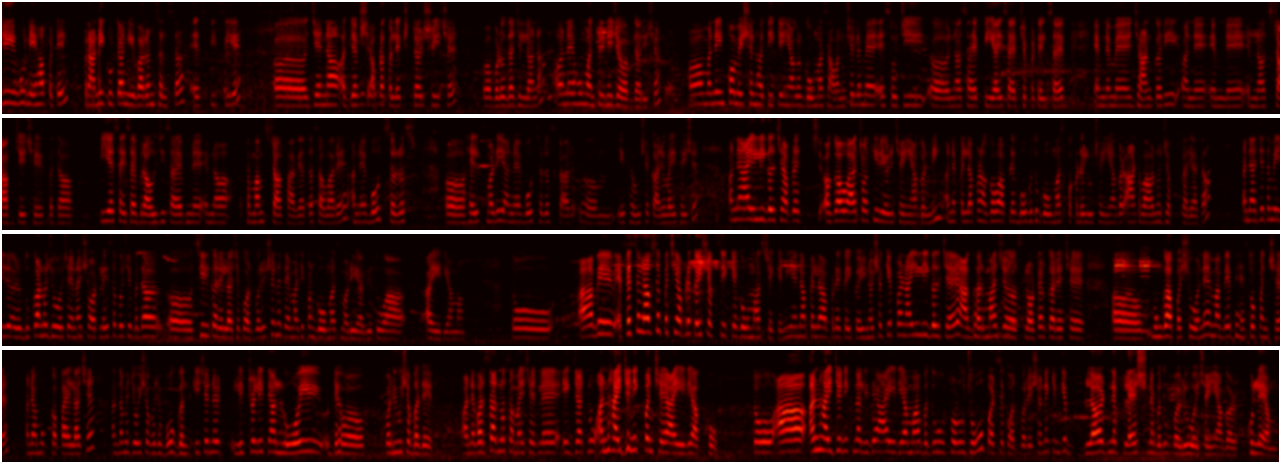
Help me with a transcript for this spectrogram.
જી, હું નેહા પટેલ, પ્રાણી કુટા નિવારણ સંસ્થા એસપીસીએ જેના અધ્યક્ષ આપણા કલેક્ટર શ્રી છે વડોદરા જિલ્લાના, અને હું મંત્રીની જવાબદારી છે. મને ઇન્ફોર્મેશન હતી કે અહીંયા આગળ ગૌમાંસ આવવાનું છે, એટલે મેં એસઓજી ના સાહેબ પીઆઈ સાહેબ છે, પટેલ સાહેબ, એમને મેં જાણ કરી અને એમને, એમના સ્ટાફ જે છે, બધા પીએસઆઈ સાહેબ, રાહુલજી સાહેબને એમના તમામ સ્ટાફ આવ્યા હતા સવારે અને બહુ જ સરસ હેલ્પ મળી અને બહુ જ સરસ કાર એ થયું છે, કાર્યવાહી થઈ છે. અને આ ઇલીગલ છે, આપણે અગાઉ આ ચોથી રેડ છે અહીંયા આગળની. અને પહેલાં પણ અગાઉ આપણે બહુ બધું ગૌમાંસ પકડેલું છે અહીંયા આગળ. આઠ વાહનો જપ્ત કર્યા હતા. અને આજે તમે દુકાનો જુઓ છો, એના શોટ લઈ શકો છો. એ બધા સીલ કરેલા છે કોર્પોરેશન તેમાંથી પણ ગૌમાંસ મળી આવ્યું હતું આ આ એરિયામાં તો હવે એફએસએલ આવશે પછી આપણે કહી શકીએ કે ગૌમાંસ છે કે નહીં. એના પહેલાં આપણે કંઈ કહી ન શકીએ, પણ આ ઇલીગલ છે. આ ઘરમાં જ સ્લોટર કરે છે મૂંગા પશુઓને. એમાં બે ભેંસો પણ છે અને અમુક કપાયેલા છે. અને તમે જોઈ શકો છો, બહુ ગંદકી છે ને લિટરલી ત્યાં લોહી પડ્યું છે બધે. અને વરસાદનો સમય છે એટલે એક જાતનું અનહાઇજેનિક પણ છે આ એરિયા આખો. તો આ અનહાઇજેનિકના લીધે આ એરિયામાં બધું થોડું જોવું પડશે કોર્પોરેશને કેમ કે બ્લડ ને ફ્લેશ ને બધું પડ્યું હોય છે અહીંયા આગળ ખુલ્લેઆમ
